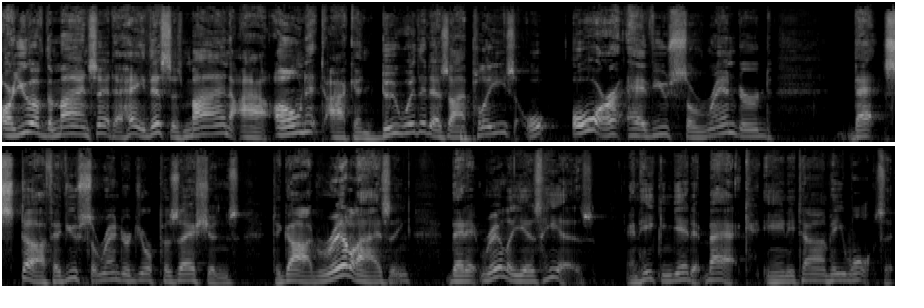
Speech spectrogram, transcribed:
Are you of the mindset that, hey, this is mine, I own it, I can do with it as I please? Or, or have you surrendered that stuff? Have you surrendered your possessions to God, realizing that it really is His and He can get it back anytime He wants it?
